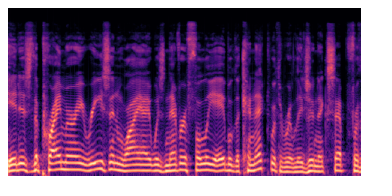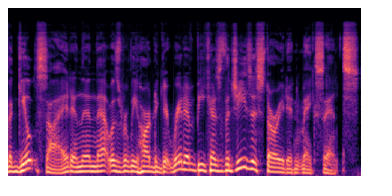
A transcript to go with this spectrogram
It is the primary reason why I was never fully able to connect with religion except for the guilt side, and then that was really hard to get rid of because the Jesus story didn't make sense.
